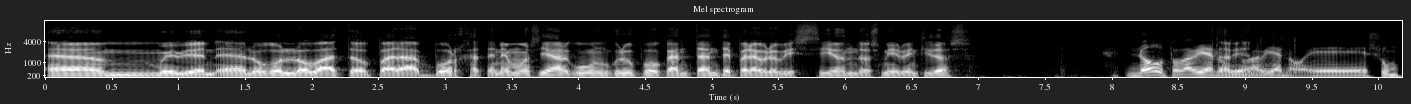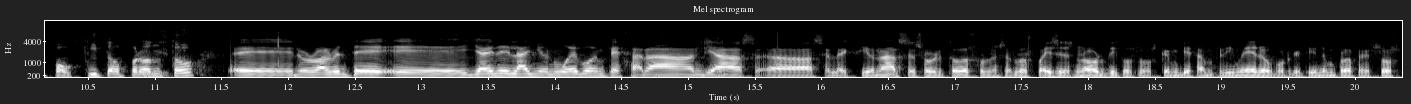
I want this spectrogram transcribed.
Em, muy bien. Eh, luego Lobato, para Borja, ¿tenemos ya algún grupo cantante para Eurovisión 2022? No, todavía no, Todavía todavía, no. no. Eh, es un poquito pronto. Eh, normalmente eh, ya en el año nuevo empezarán ya a, a seleccionarse, sobre todo suelen ser los países nórdicos los que empiezan primero porque tienen procesos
